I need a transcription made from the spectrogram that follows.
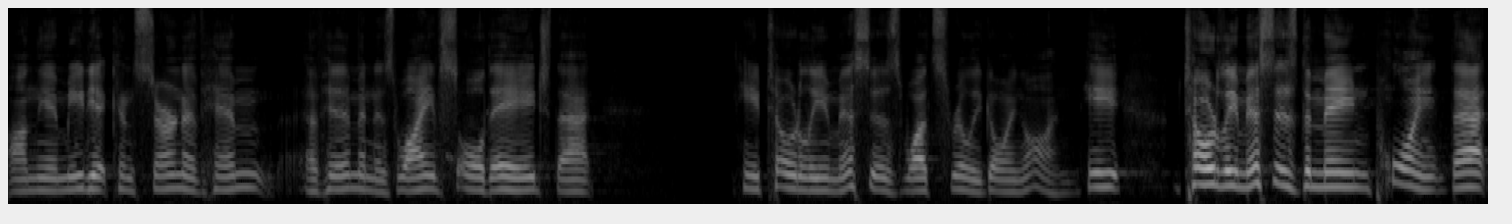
on the immediate concern of him, of him and his wife's old age that he totally misses what's really going on. He totally misses the main point that,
